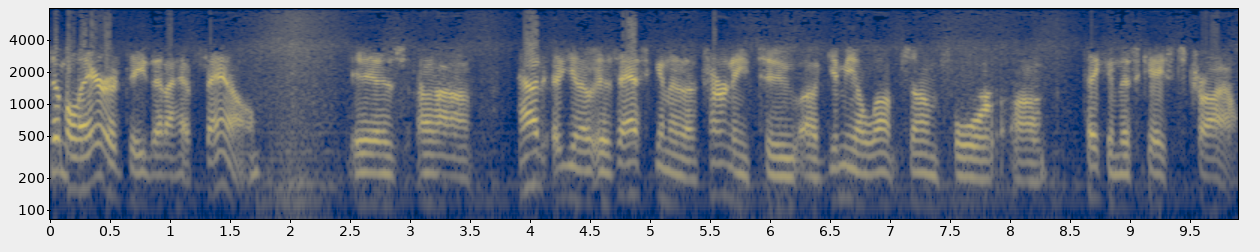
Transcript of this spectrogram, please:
similarity that I have found is uh, how you know is asking an attorney to uh, give me a lump sum for um, taking this case to trial,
